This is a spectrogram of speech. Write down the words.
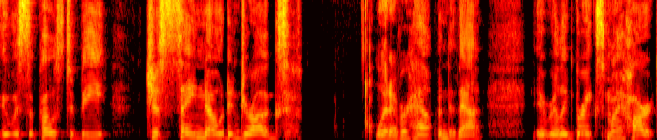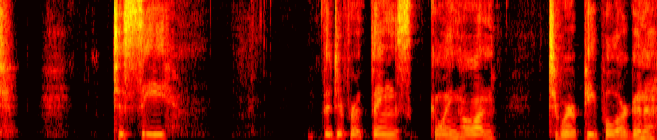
It was supposed to be just say no to drugs. Whatever happened to that? It really breaks my heart to see the different things going on to where people are going to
